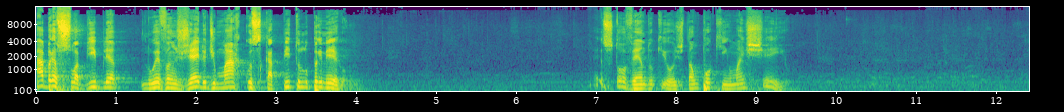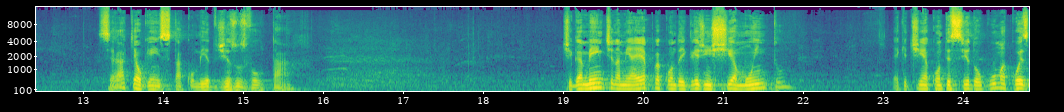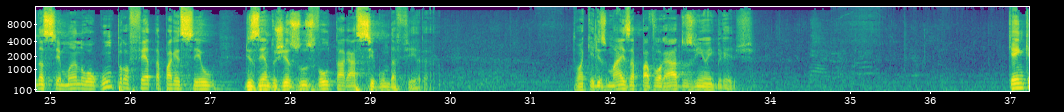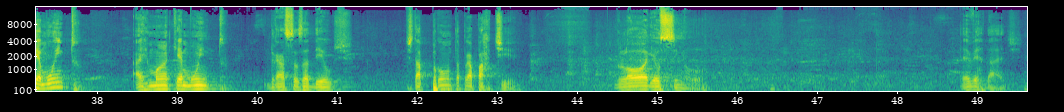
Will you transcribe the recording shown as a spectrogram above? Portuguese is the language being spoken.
Abra sua Bíblia no Evangelho de Marcos, capítulo 1. Eu estou vendo que hoje está um pouquinho mais cheio. Será que alguém está com medo de Jesus voltar? Antigamente, na minha época, quando a igreja enchia muito, é que tinha acontecido alguma coisa na semana ou algum profeta apareceu dizendo: Jesus voltará segunda-feira. Então, aqueles mais apavorados vinham à igreja. Quem quer muito? A irmã quer muito, graças a Deus está pronta para partir. Glória ao Senhor. É verdade.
